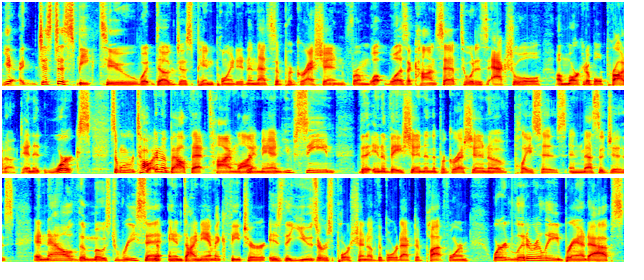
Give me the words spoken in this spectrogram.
Yeah, uh, just to speak to what Doug just pinpointed, and that's the progression from what was a concept to what is actual a marketable product, and it works. So when we're talking Right. about that timeline, man, you've seen the innovation and the progression of places and messages, and now the most recent and dynamic feature is the users portion of the Board Active platform, where literally brand apps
